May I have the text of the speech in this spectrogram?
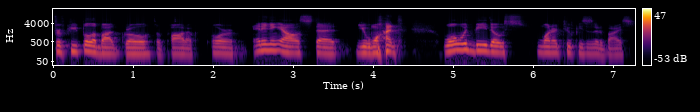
for people about growth or product or anything else that you want, what would be those one or two pieces of advice?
